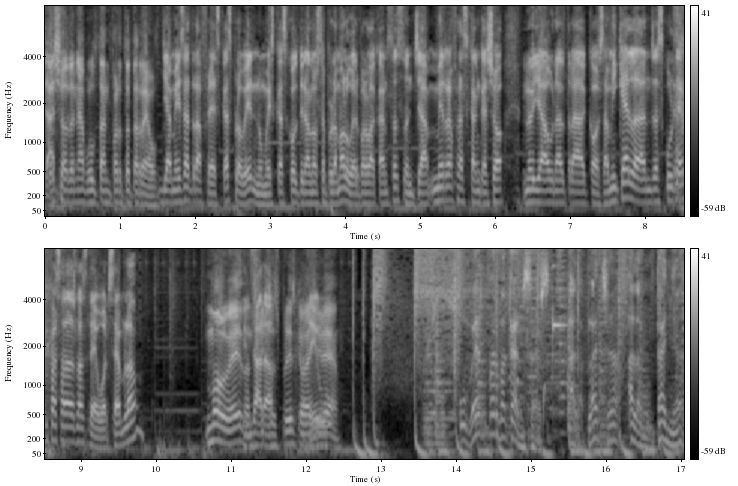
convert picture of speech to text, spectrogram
d'això d'anar voltant per tot arreu. I a més et refresques, però bé, només que escoltin el nostre programa, l'Obert per Vacances, doncs ja més refrescant que això no hi ha una altra cosa. Miquel, ens escoltem passades les 10, et sembla? Molt bé, Fins doncs ara. fins després, que vagi Adéu. bé. Obert per vacances. A la platja, a la muntanya,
